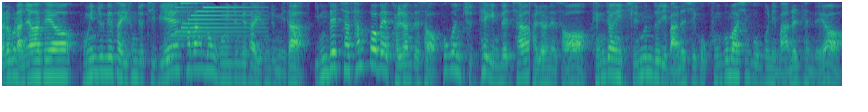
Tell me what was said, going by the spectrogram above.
여러분 안녕하세요. 공인중개사 이승주TV의 사당동 공인중개사 이승주입니다. 임대차 3법에 관련돼서 혹은 주택 임대차 관련해서 굉장히 질문들이 많으시고 궁금하신 부분이 많을 텐데요.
